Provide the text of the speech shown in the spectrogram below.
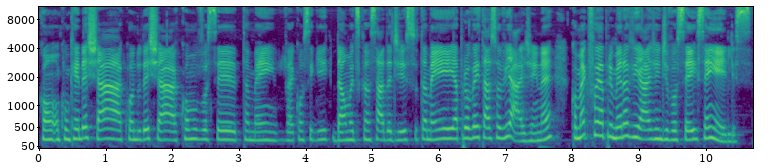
com, com quem deixar, quando deixar, como você também vai conseguir dar uma descansada disso também e aproveitar a sua viagem, né? Como é que foi a primeira viagem de vocês sem eles?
